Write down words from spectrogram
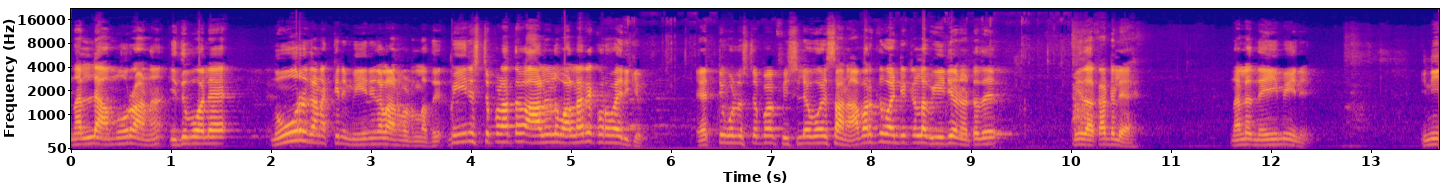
നല്ല അമൂറാണ്. ഇതുപോലെ നൂറ് കണക്കിന് മീനുകളാണ് ഇവിടെ ഉള്ളത്. മീൻ ഇഷ്ടപ്പെടാത്ത ആളുകൾ വളരെ കുറവായിരിക്കും. ഏറ്റവും കൂടുതൽ ഇഷ്ടപ്പെട്ട ഫിഷ് ലവേഴ്സ് ആണ്. അവർക്ക് വേണ്ടിയിട്ടുള്ള വീഡിയോ ആണ് കേട്ടത്. ഇതാ കണ്ടില്ലേ? നല്ല നെയ്മീൻ ഇനി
